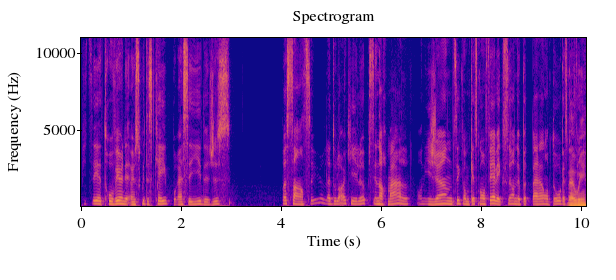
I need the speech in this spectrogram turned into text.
Puis, tu sais, trouver un, un sweet escape pour essayer de juste pas sentir la douleur qui est là, puis c'est normal. On est jeune, tu sais, comme qu'est-ce qu'on fait avec ça? On n'a pas de parents autour, qu'est-ce ben oui.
